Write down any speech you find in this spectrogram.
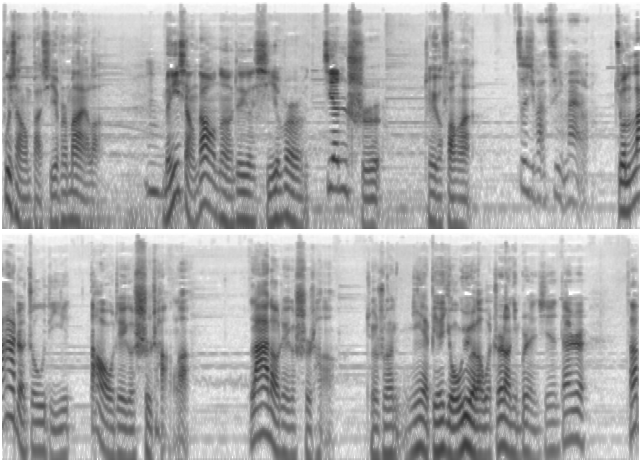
不想把媳妇儿卖了，嗯，没想到呢，这个媳妇儿坚持这个方案，自己把自己卖了。就拉着周迪到这个市场了，拉到这个市场，就是说你也别犹豫了，我知道你不忍心，但是咱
